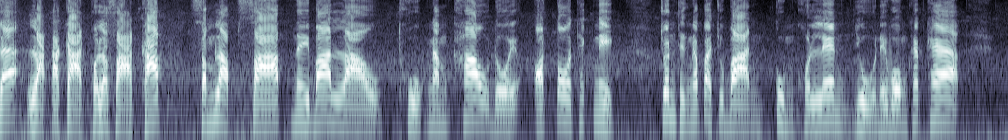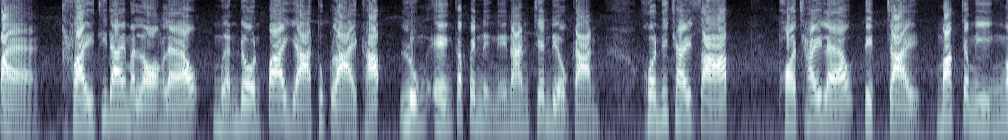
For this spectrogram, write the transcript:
และหลักอากาศพลศาสตร์ครับสำหรับซาร์ในบ้านเราถูกนำเข้าโดยออโตเทคนิคจนถึงณปัจจุบันกลุ่มคนเล่นอยู่ในวงแคบๆ แต่ ใครที่ได้มาลองแล้วเหมือนโดนป้ายยาทุกรายครับ ลุงเองก็เป็นหนึ่งในนั้น เช่นเดียวกัน คนที่ใช้ซาร์พอใช้แล้วติดใจมักจะมีง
